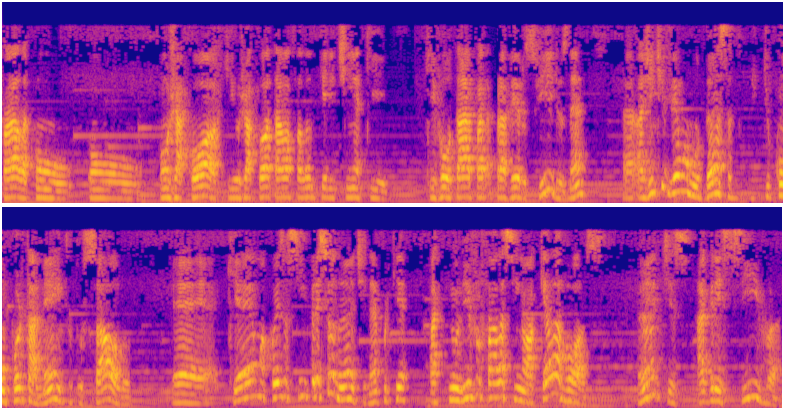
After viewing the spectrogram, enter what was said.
fala com, com, com Jacó, que o Jacó estava falando que ele tinha que, que voltar para ver os filhos, né? A, a gente vê uma mudança do comportamento do Saulo é, que é uma coisa assim impressionante, né? Porque no livro fala assim, ó, aquela voz antes agressiva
